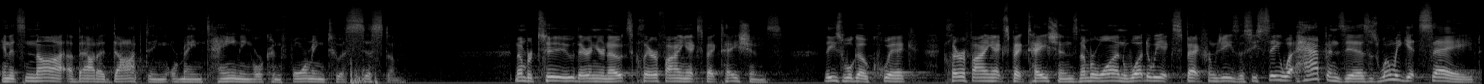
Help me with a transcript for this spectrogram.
and it's not about adopting or maintaining or conforming to a system. Number two, there in your notes, clarifying expectations. These will go quick. Clarifying expectations. Number one, what do we expect from Jesus? You see, what happens is, is when we get saved,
